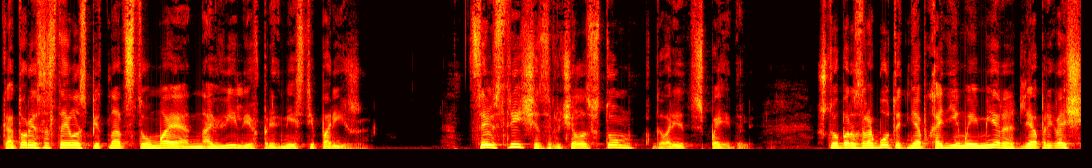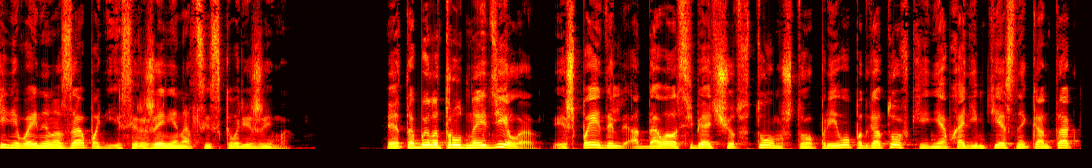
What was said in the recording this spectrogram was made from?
которая состоялась 15 мая на вилле в предместе Парижа. Цель встречи заключалась в том, говорит Шпейдель, чтобы разработать необходимые меры для прекращения войны на Западе и свержения нацистского режима. Это было трудное дело, и Шпейдель отдавал себе отчет в том, что при его подготовке необходим тесный контакт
